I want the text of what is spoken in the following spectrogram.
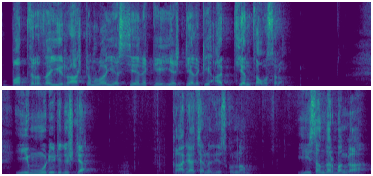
భద్రత ఈ రాష్ట్రంలో ఎస్సీలకి ఎస్టీలకి అత్యంత అవసరం. ఈ మూడిటి దృష్ట్యా కార్యాచరణ తీసుకున్నాం. ఈ సందర్భంగా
